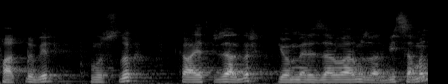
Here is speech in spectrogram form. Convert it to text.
Farklı bir musluk. Gayet güzel bir gömme rezervuarımız var Visam'ın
